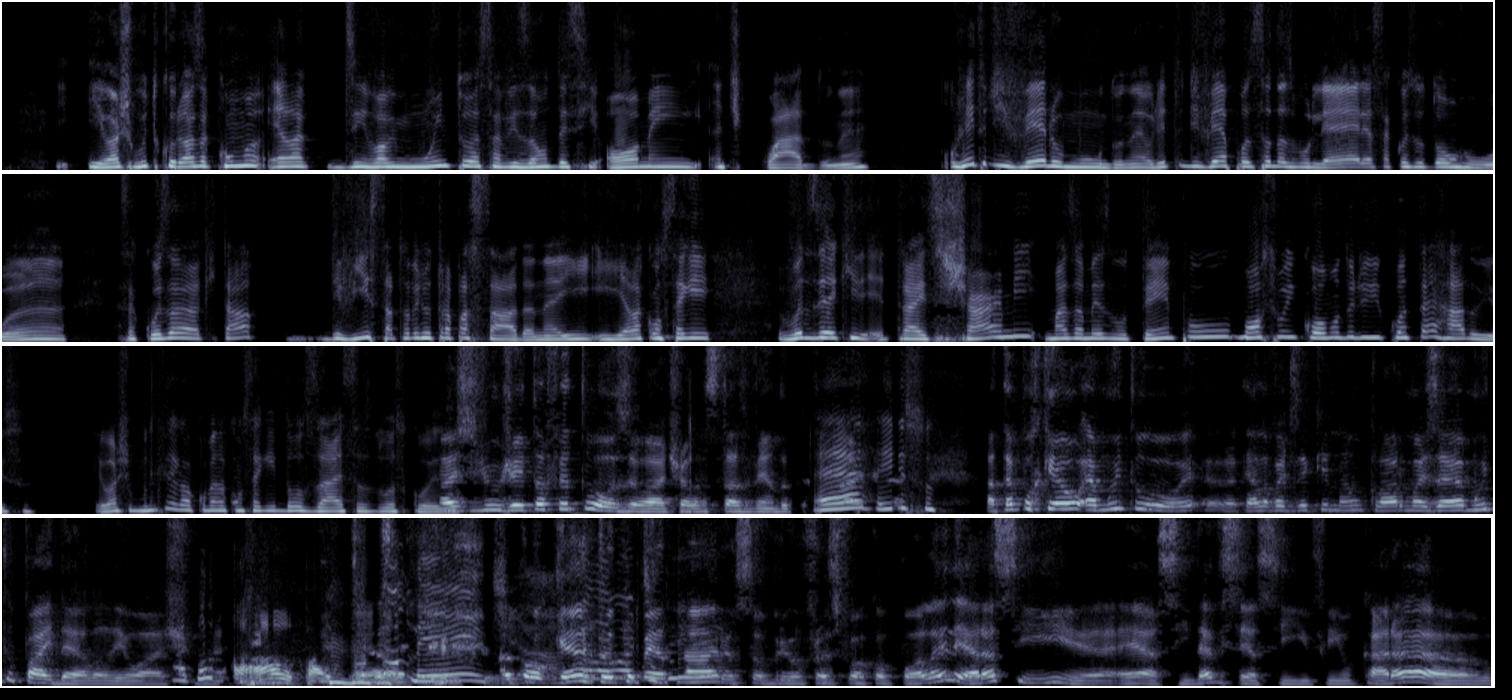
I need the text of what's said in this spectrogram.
E, eu acho muito curiosa como ela desenvolve muito essa visão desse homem antiquado, né? O jeito de ver o mundo, né? O jeito de ver a posição das mulheres, essa coisa do Dom Juan, essa coisa que tá devia estar totalmente ultrapassada, né? E, e ela consegue, vou dizer que traz charme, mas ao mesmo tempo mostra o incômodo de quanto é errado isso. Eu acho muito legal como ela consegue dosar essas duas coisas. Mas de um jeito afetuoso, eu acho, ela está vendo. É, isso. Até porque é muito. Ela vai dizer que não, claro, mas é muito pai dela, eu acho. É total, né? pai dela. Totalmente. Qualquer documentário sobre o Francis Ford Coppola, ele era assim, é, é assim, deve ser assim. Enfim, o cara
